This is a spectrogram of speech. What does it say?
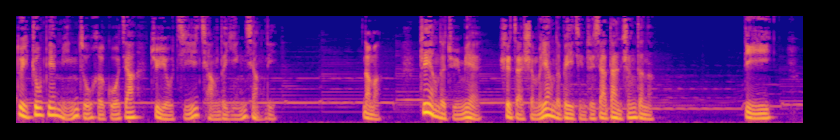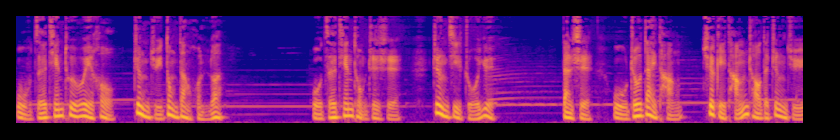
对周边民族和国家具有极强的影响力。那么，这样的局面是在什么样的背景之下诞生的呢？第一，武则天退位后，政局动荡混乱。武则天统治时，政绩卓越，但是武周代唐却给唐朝的政局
